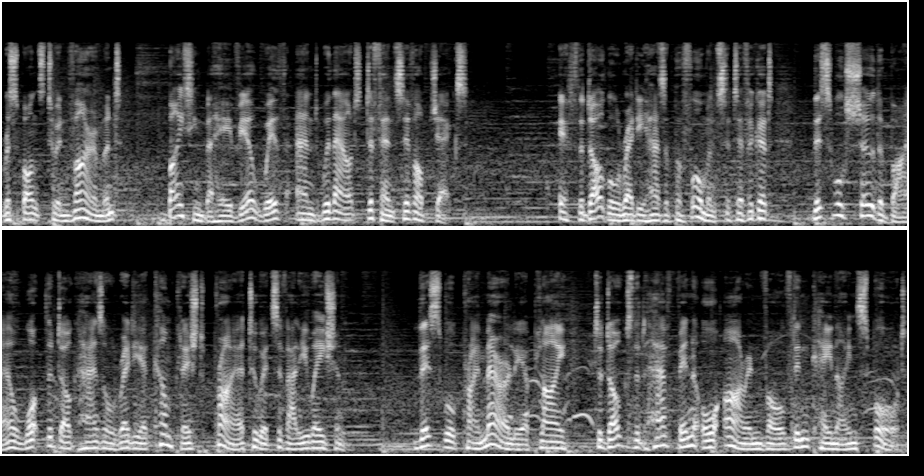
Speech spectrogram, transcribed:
response to environment, biting behavior with and without defensive objects. If the dog already has a performance certificate, this will show the buyer what the dog has already accomplished prior to its evaluation. This will primarily apply to dogs that have been or are involved in canine sport.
